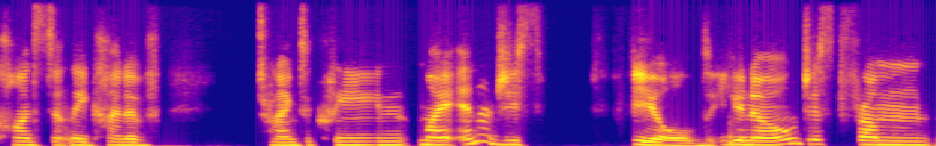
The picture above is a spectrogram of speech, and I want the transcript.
constantly kind of trying to clean my energy field you know just from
